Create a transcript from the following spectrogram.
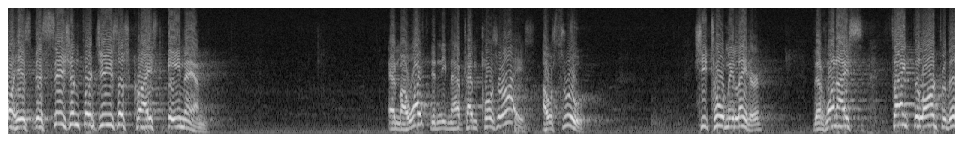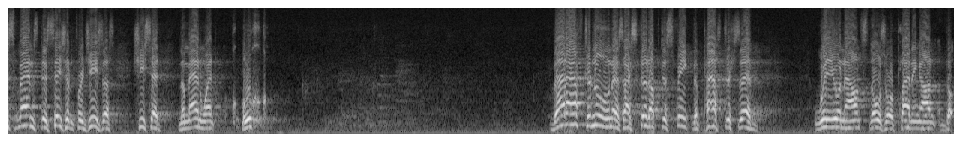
for his decision for Jesus Christ. Amen. And my wife didn't even have time to close her eyes. I was through. She told me later that when I thanked the Lord for this man's decision for Jesus, she said, the man went, That afternoon, as I stood up to speak, the pastor said, Will you announce those who are planning on, the,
